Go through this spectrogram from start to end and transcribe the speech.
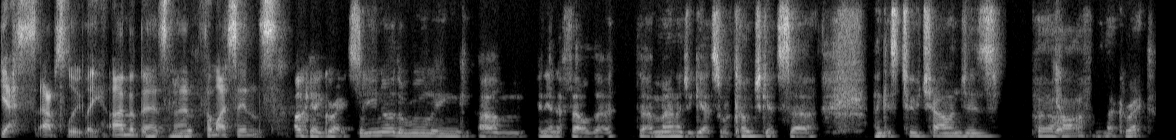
Yes, absolutely. I'm a Bears fan for my sins. Okay, great. So you know the ruling um, in the NFL that, that, a manager gets or a coach gets, uh, I think it's two challenges per yep. half. Is that correct?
